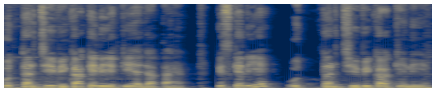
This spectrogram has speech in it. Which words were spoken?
उत्तर जीविका के लिए किया जाता है। किसके लिए? उत्तर जीविका के लिए।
